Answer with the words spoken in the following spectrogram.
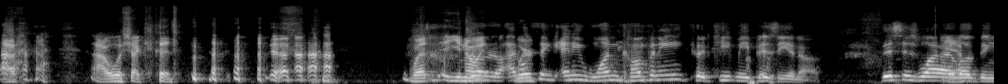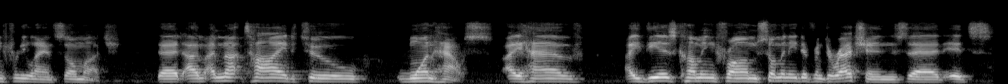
I, I wish i could but you know no, no, no, I we're- don't think any one company could keep me busy enough. This is why I love being freelance so much that I'm, I'm not tied to one house. I have ideas coming from so many different directions that it's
